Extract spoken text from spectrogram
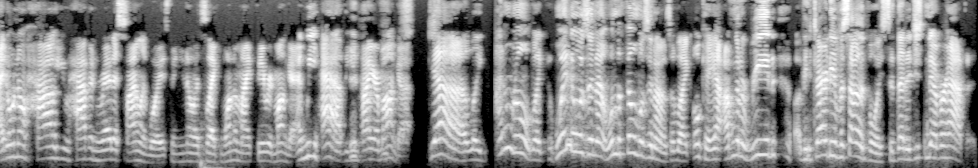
I don't know how you haven't read a Silent Voice when you know it's like one of my favorite manga, and we have the entire manga. Yeah, like I don't know, like when it was announced, when the film was announced, I'm like, okay, yeah, I'm gonna read the entirety of a Silent Voice, and then it just never happened.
